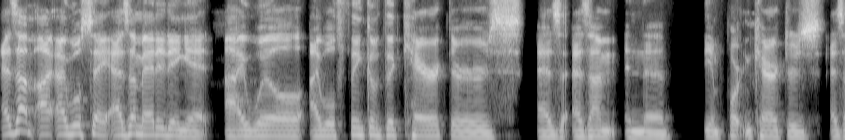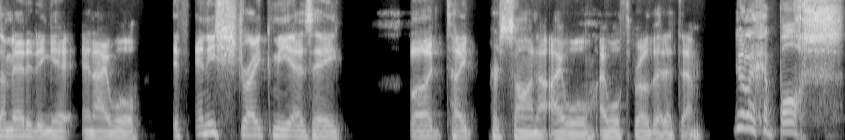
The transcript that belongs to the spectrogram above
as I'm, I, I will say, as I'm editing it, I will I will think of the characters as as I'm in the the important characters as I'm editing it, and I will, if any strike me as a Bud type persona, I will I will throw that at them. You're like a boss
